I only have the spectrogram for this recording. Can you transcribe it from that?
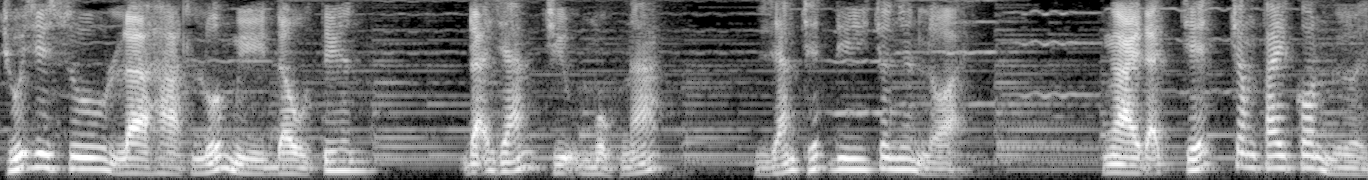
Chúa Giêsu là hạt lúa mì đầu tiên đã dám chịu mục nát, dám chết đi cho nhân loại. Ngài đã chết trong tay con người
